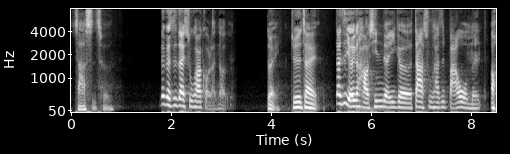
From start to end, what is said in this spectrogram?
砂石车，那个是在苏花口拦到的，对，就是在但是有一个好心的一个大叔，他是把我们，哦，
